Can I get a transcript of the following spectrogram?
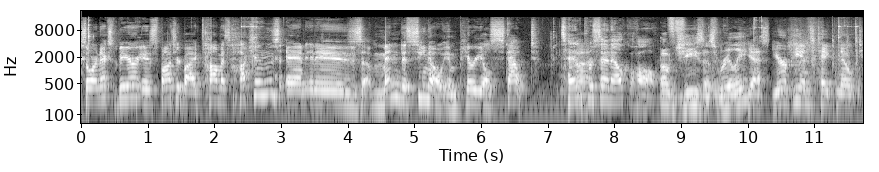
So our next beer is sponsored by Thomas Hutchins, and it is Mendocino Imperial Stout. Ten uh, percent alcohol. Oh Jesus, really? Yes, Europeans take note.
